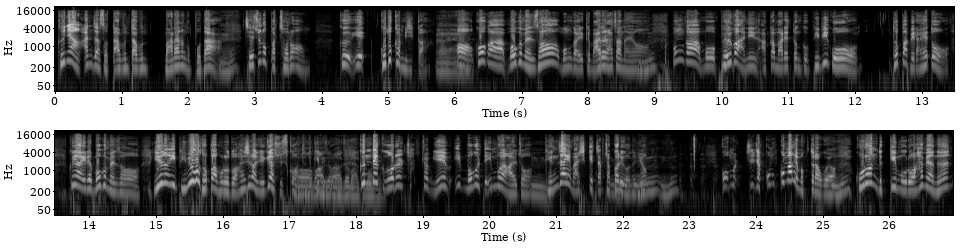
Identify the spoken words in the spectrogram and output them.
그냥 앉아서 따분따분 말하는 것보다 네. 재준 오빠처럼 그 예, 고독한 미식가. 네. 어, 그거가 먹으면서 뭔가 이렇게 말을 하잖아요. 음. 뭔가 뭐 별거 아닌 아까 말했던 그 비비고 덮밥이라 해도 그냥 이래 먹으면서 얘는 이 비비고 덮밥으로도 한 시간 얘기할 수 있을 것 같은 어, 느낌인 맞아, 거야. 맞아, 맞아, 근데 맞아. 그거를 찹찹 얘 입 먹을 때 입 모양 알죠? 음. 굉장히 맛있게 짭짭거리거든요. 음, 음, 꼼을 진짜 꼼꼼하게 먹더라고요. 음. 그런 느낌으로 하면은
